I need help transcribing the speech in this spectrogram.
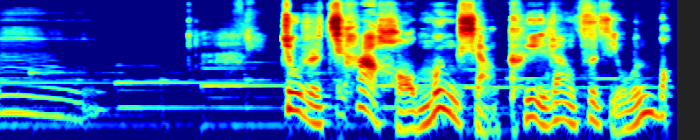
嗯就是恰好梦想可以让自己温饱，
